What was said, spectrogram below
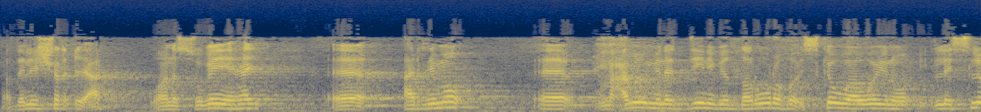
waa daliil sharci ah waana sugan yahay. Arrimo macluum min addiini bidaruura oo iska waaweynoo laysla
